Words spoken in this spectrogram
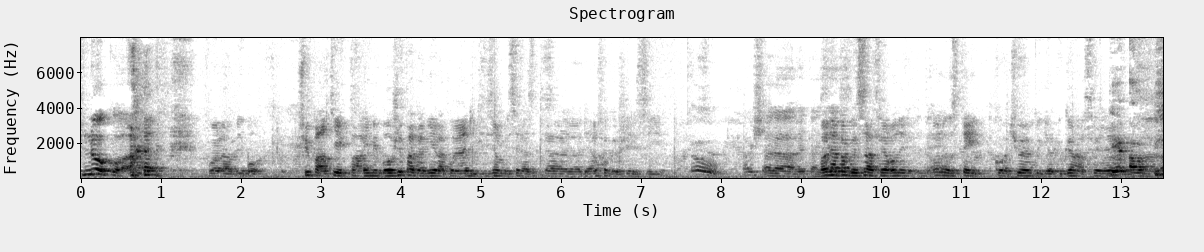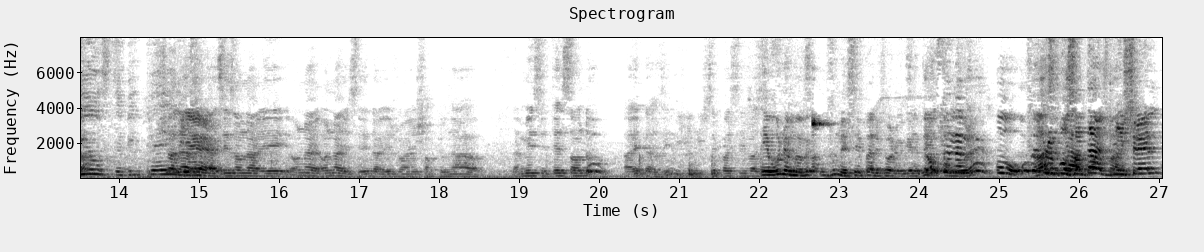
tu know, quoi. voilà, mais bon. Je suis parti avec Paris, mais bon, je n'ai pas gagné la première division, mais c'est la, la- la dernière fois que j'ai essayé. Oh. Ah, On n'a pas que ça à faire, on est, on est au state, quoi. Tu vois un peu, il y a le gain à faire. There are bills to be paid. Yeah. avec on, allait- on, a, on a essayé d'aller jouer un championnat. La mais c'était sans dos avec Aziz. Je ne sais pas s'il va Et vous ne me, vous n'essayez pas de faire le gain. On fait même, oh, on fait Ah, le pourcentage, Michel.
